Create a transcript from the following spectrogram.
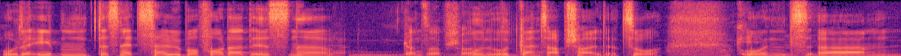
Oder eben das Netzteil überfordert ist. Ne? Ganz abschalten. und, und ganz abschaltet. So. Und ähm,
